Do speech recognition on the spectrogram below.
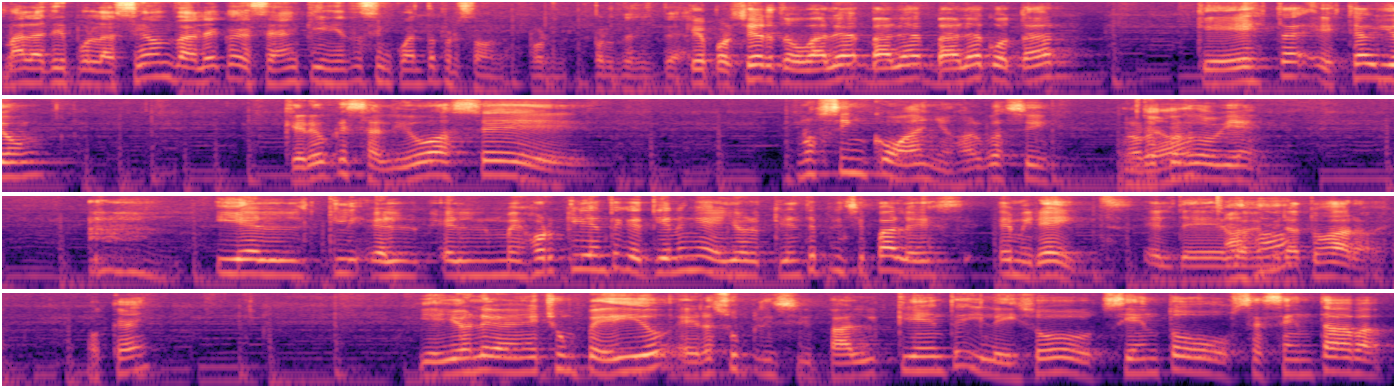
más la tripulación, dale que sean 550 personas, por, por decirte. Que por cierto, vale, vale, vale acotar que esta, este avión creo que salió hace unos 5 años, algo así. No Ya. recuerdo bien. Y el, el- el mejor cliente que tienen ellos, el cliente principal es Emirates, el de los Ajá. Emiratos Árabes. ¿Ok? Y ellos le habían hecho un pedido, era su principal cliente y le hizo 160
